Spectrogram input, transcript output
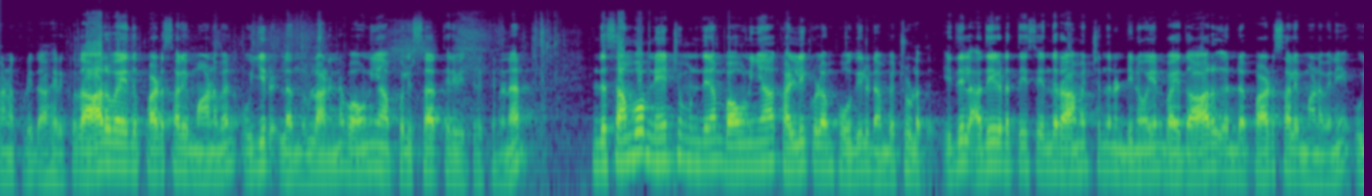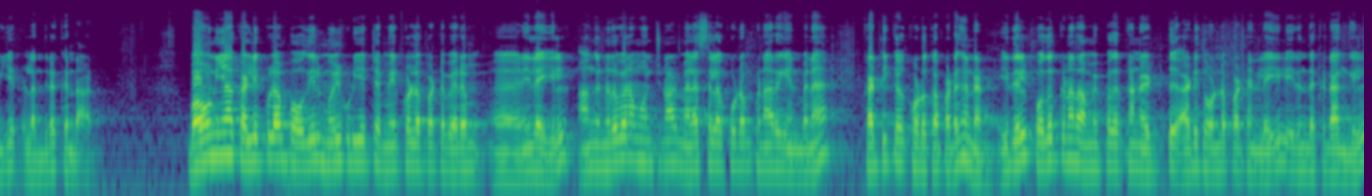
காணக்கூடியதாக இருக்கிறது. ஆறு வயது பாடசாலை மாணவன் உயிர் இழந்துள்ளான் என வவுனியா போலீசார் தெரிவித்திருக்கின்றனர். இந்த சம்பவம் நேற்று முன்தினம் வவுனியா கள்ளிக்குளம் பகுதியில் இடம்பெற்றுள்ளது. இதில் அதே இடத்தை சேர்ந்த ராமச்சந்திரன் டினோயன் வயது ஆறு என்ற பாடசாலை மாணவனை உயிர் இழந்திருக்கின்றான். வவுனியா கள்ளிக்குளம் பகுதியில் மீள்குடியேற்றம் மேற்கொள்ளப்பட்டு வரும் நிலையில் அங்கு நிறுவனம் ஒன்றினால் மெலசல கூடம் கிணறு என்பன கட்டிக்க கொடுக்கப்படுகின்றன. இதில் பொதுக்கிணறு அமைப்பதற்கான எட்டு அடி தோண்டப்பட்ட நிலையில் இருந்த கிடங்கில்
